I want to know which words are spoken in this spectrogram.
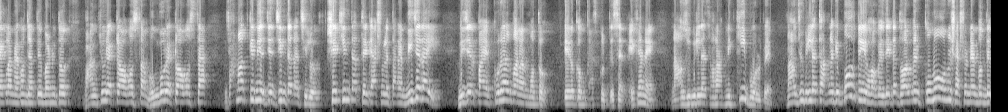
দেখলাম, এখন জাতীয় পার্টি তো ভাঙচুর একটা অবস্থা, ভঙ্গুর একটা অবস্থা। জামাতকে নিয়ে যে চিন্তাটা ছিল সেই চিন্তার থেকে আসলে তারা নিজেরাই নিজের পায়ে কুড়াল মারার মতো এরকম কাজ করতেছেন। এখানে নাওজুবিল্লাহ ছাড়া আপনি কি বলবেন? নাওজুবিল্লাহ তো আপনাকে বলতেই হবে যে এটা ধর্মের অনুশাসনের মধ্যে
